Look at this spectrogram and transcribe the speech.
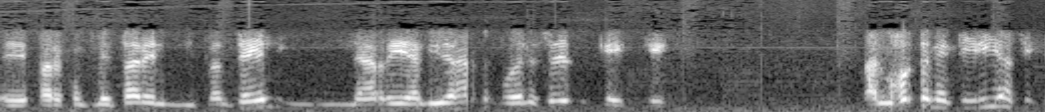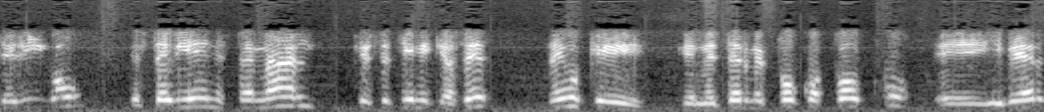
eh, para completar el plantel y la realidad puede ser que, que a lo mejor te mentiría si te digo esté bien, esté mal, qué se tiene que hacer. Tengo que, que meterme poco a poco eh, y ver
